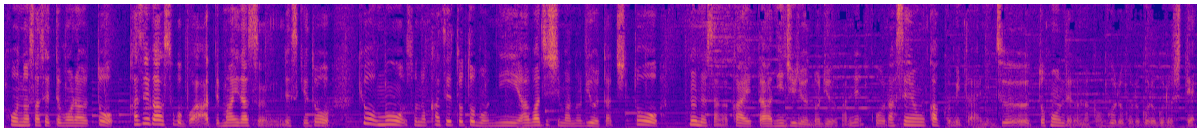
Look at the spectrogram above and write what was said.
奉納させてもらうと風がすごいバーって舞い出すんですけど今日もその風とともに淡路島の竜たちとルヌさんが描いた二次竜の竜がねこう螺旋を描くみたいにずーっと本殿の中をぐるぐるぐるぐるして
